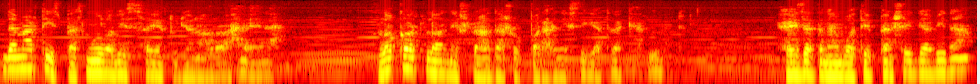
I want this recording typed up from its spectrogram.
de már tíz perc múlva visszaért ugyanarra a helyre. Lakatlan és ráadásul parányi szigetre került. Helyzete nem volt éppenséggel vidám,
